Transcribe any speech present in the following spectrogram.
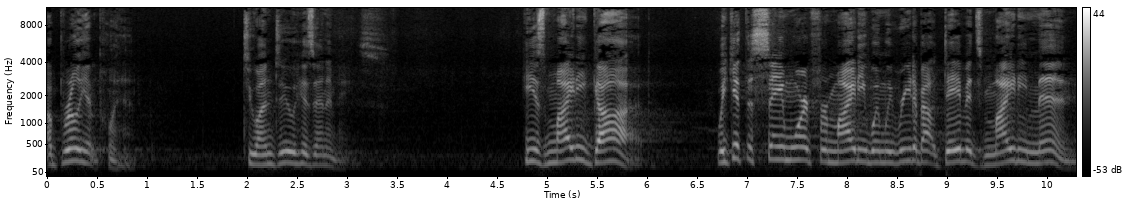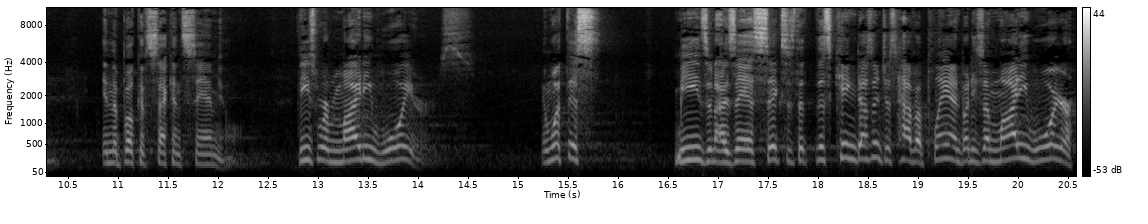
a brilliant plan to undo his enemies. He is mighty God. We get the same word for mighty when we read about David's mighty men in the book of 2 Samuel. These were mighty warriors. And what this means in Isaiah 6 is that this king doesn't just have a plan, but he's a mighty warrior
